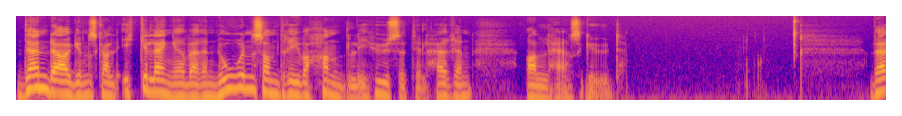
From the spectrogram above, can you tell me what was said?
Den dagen skal ikke lenger være noen som driver handel i huset til Herren, allherrs Gud. Hver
